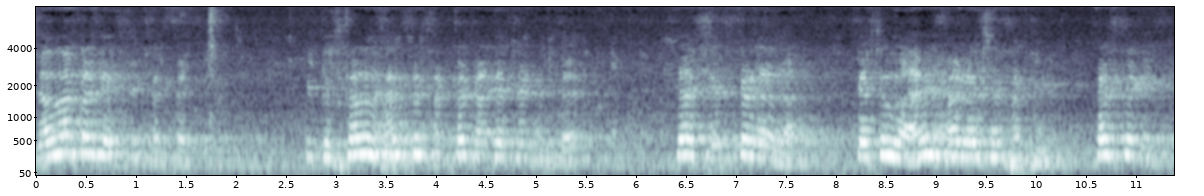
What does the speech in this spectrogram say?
जबाबदारी असते सरकारची की दुष्काळासारखं संकट आल्याच्यानंतर त्या शेतकऱ्याला त्याचं बाहेर काढण्यासाठी कष्ट घेतले.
